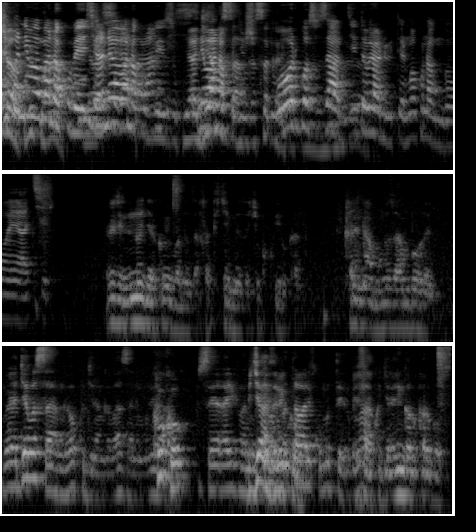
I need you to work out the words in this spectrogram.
ariko niba banakubeshyera niba banakubwiza niba banakugisha wowe rwose ntabwo uzabyita biriya bintu bitera umwaku ntabwo umugabo wawe yakira rero ninongera kubibona nzafata icyemezo cyo kukwirukana kandi nta muntu uzamburanye ngo yajye basangaho kugira ngo abazane muri Kuko byanze bikunze bizakugiraho ingaruka rwose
